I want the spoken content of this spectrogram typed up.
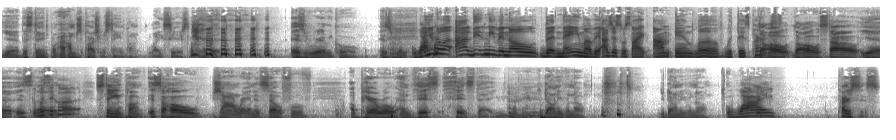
Yeah, this steampunk. I, I'm just partial to steampunk. Like seriously, Like, it's really cool. It's really. Why You know what? I didn't even know the name of it. I just was like, I'm in love with this purse. The old, the old style. Yeah, it's What's uh, it called? steampunk. It's a whole genre in itself of apparel, and this fits that. You, you, you don't even know. you don't even know why purses.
